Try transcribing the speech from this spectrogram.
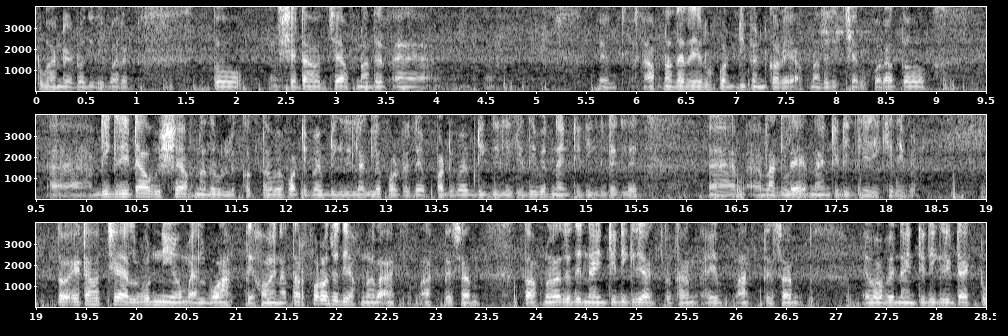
টু হান্ড্রেডও দিতে পারেন। তো সেটা হচ্ছে আপনাদের আপনাদের এর উপর ডিপেন্ড করে, আপনাদের ইচ্ছার উপর। তো ডিগ্রিটা অবশ্যই আপনাদের উল্লেখ করতে হবে। ফর্টি ফাইভ ডিগ্রি লাগলে ফর্টি ফর্টি ফাইভ ডিগ্রি লিখে দেবেন নাইনটি ডিগ্রি লাগলে লাগলে নাইনটি ডিগ্রি লিখে দিবেন। তো এটা হচ্ছে অ্যালবোর নিয়ম, অ্যালবো আঁকতে হয় না। তারপরেও যদি আপনারা আঁকতে চান, তো আপনারা যদি নাইনটি ডিগ্রি আঁকতে চান এই আঁকতে চান, এভাবে নাইনটি ডিগ্রিটা একটু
